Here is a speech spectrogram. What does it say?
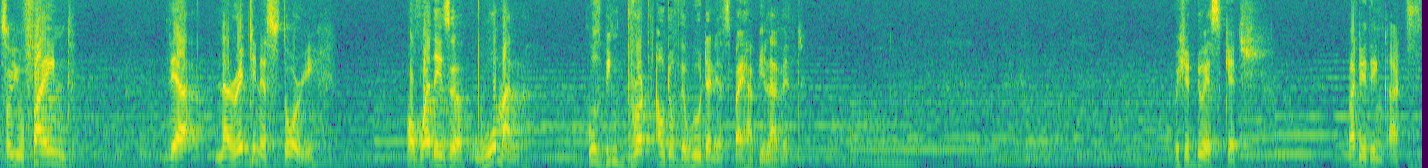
So you find they're narrating a story of where there's a woman who's been brought out of the wilderness by her beloved. We should do a sketch. What do you think, Arts?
